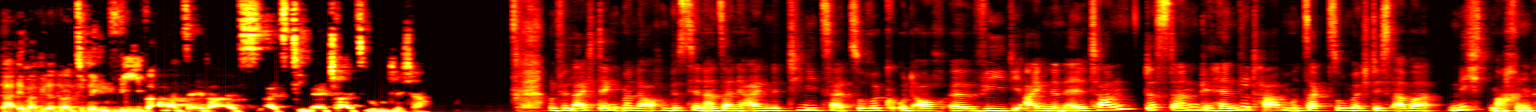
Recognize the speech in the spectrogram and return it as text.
Da immer wieder dran zu denken, wie war man selber als, als Teenager, als Jugendlicher. Und vielleicht denkt man da auch ein bisschen an seine eigene Teenie-Zeit zurück und auch äh, wie die eigenen Eltern das dann gehandelt haben und sagt, so möchte ich es aber nicht machen.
